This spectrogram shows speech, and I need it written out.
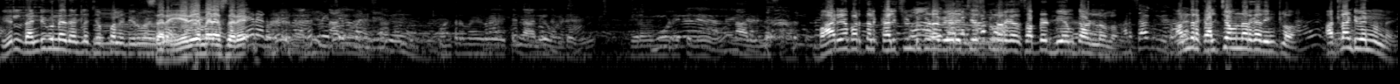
పేర్లు దండిగా ఉన్నాయి దాంట్లో చెప్పాలంటే ఇరవై సరే ఏదేమైనా సరే. భార్య భర్తలు కలిసి ఉండి కూడా వేరే చేసుకున్నారు కదా సపరేట్ బియ్యం కార్డులలో అందరు కలిసే ఉన్నారు కదా ఇంట్లో. అట్లాంటివన్నీ ఉన్నాయి.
